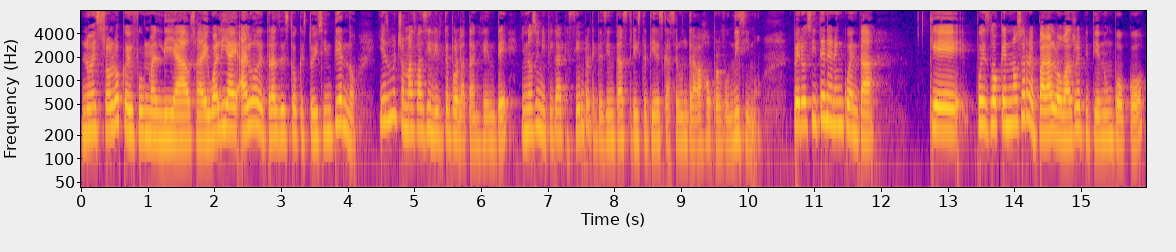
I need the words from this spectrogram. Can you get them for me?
no es solo que hoy fue un mal día, o sea, igual y hay algo detrás de esto que estoy sintiendo. Y es mucho más fácil irte por la tangente y no significa que siempre que te sientas triste tienes que hacer un trabajo profundísimo, pero sí tener en cuenta que pues lo que no se repara lo vas repitiendo un poco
